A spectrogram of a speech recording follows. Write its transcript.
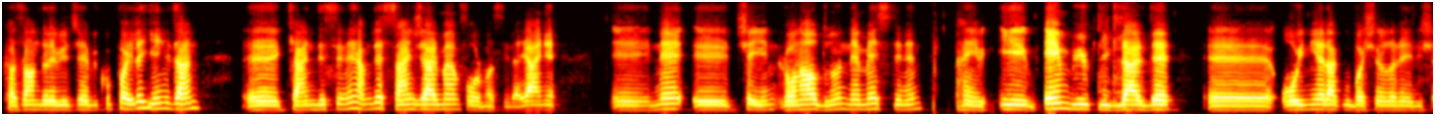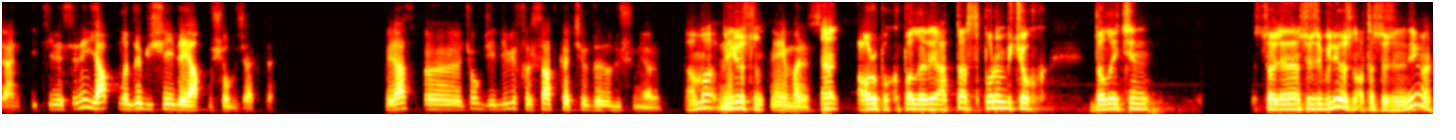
kazandırabileceği bir kupayla yeniden e, kendisini hem de Saint Germain formasıyla yani e, ne e, şeyin Ronaldo'nun ne Messi'nin hani, en büyük liglerde e, oynayarak bu başarılara erişen ikilisinin yapmadığı bir şeyi de yapmış olacaktı. Biraz e, çok ciddi bir fırsat kaçırdığını düşünüyorum. Ama biliyorsun Neymar'ın. sen Avrupa kupaları hatta sporun birçok dalı için söylenen sözü biliyorsun atasözünü değil mi?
